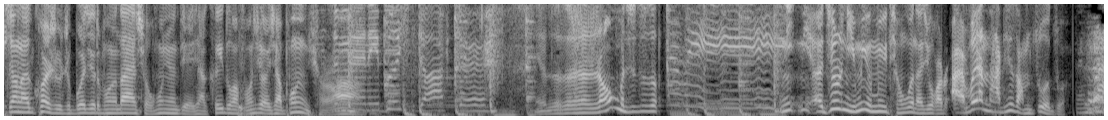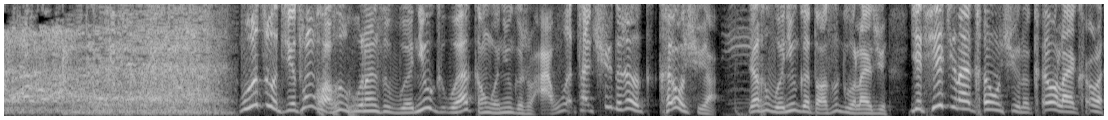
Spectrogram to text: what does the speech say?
进来快手直播间的朋友，大家小红心点一下，可以的话分享一下朋友圈啊。你这这这让我们这这这。你你就是你们有没有听过那句话说，哎，问哪天咱们做做？我昨天从皇后回来的时候，蜗牛哥我还跟蜗牛哥说，啊，我咱去的这个可要去啊。然后蜗牛哥当时给我来一句，一天进来可要去了，可要来可要来，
